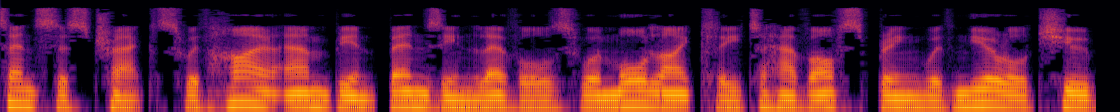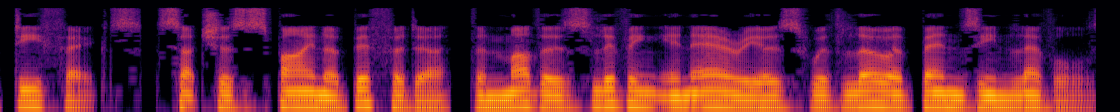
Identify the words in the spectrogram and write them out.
census tracts with higher ambient benzene levels were more likely to have offspring with neural tube defects, such as spina bifida, than mothers living in areas with lower benzene levels.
